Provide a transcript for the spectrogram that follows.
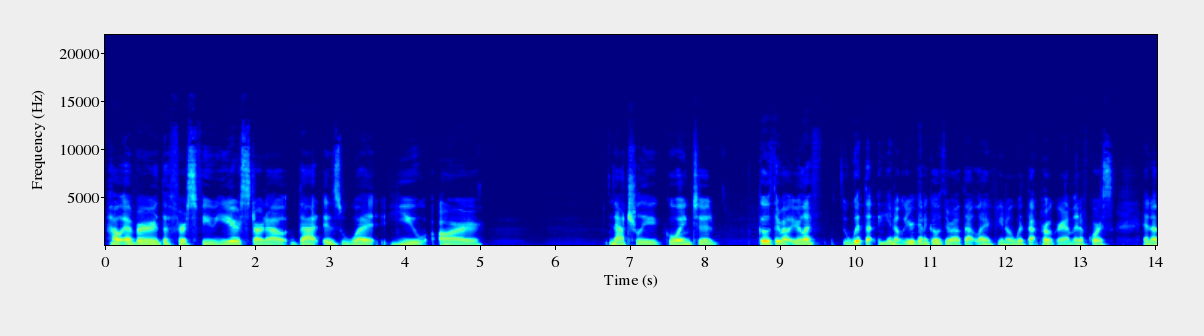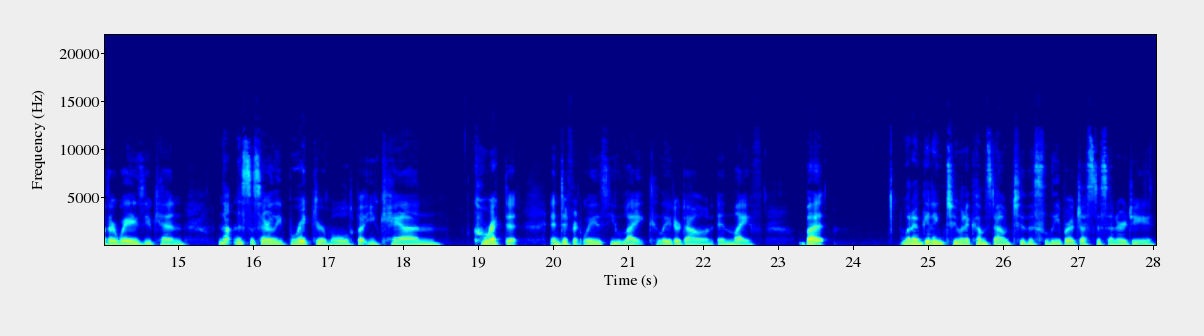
However, the first few years start out, that is what you are naturally going to go throughout your life with that, you know, you're going to go throughout that life, you know, with that program. And of course, in other ways, you can not necessarily break your mold, but you can correct it in different ways you like later down in life. But what I'm getting to when it comes down to this Libra justice energy,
